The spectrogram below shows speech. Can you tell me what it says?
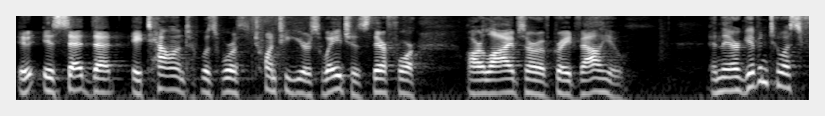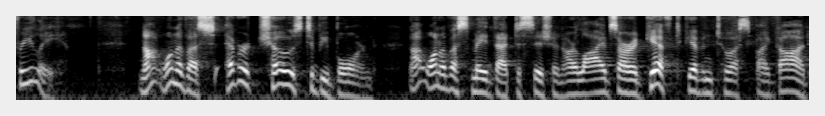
It is said that a talent was worth 20 years' wages, therefore, our lives are of great value. And they are given to us freely. Not one of us ever chose to be born. Not one of us made that decision. Our lives are a gift given to us by God.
